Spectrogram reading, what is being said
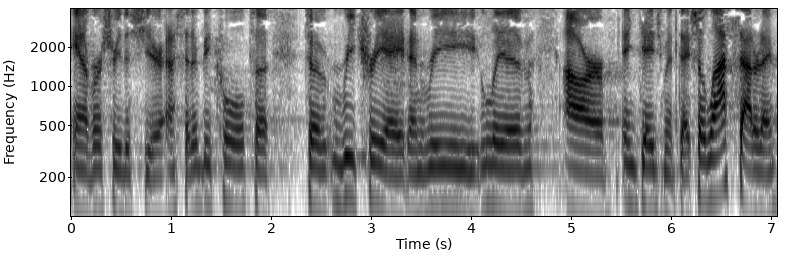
anniversary this year. And I said it'd be cool to, to recreate and relive our engagement day. So last Saturday,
